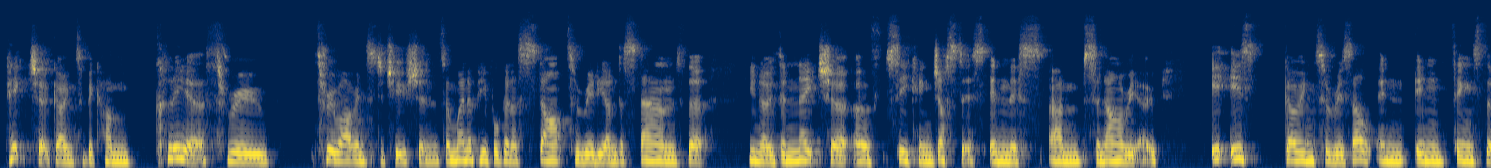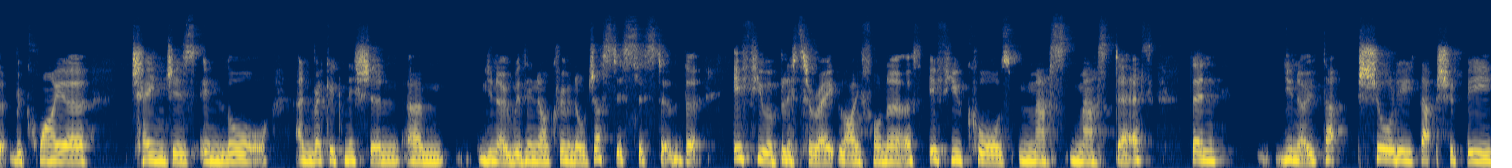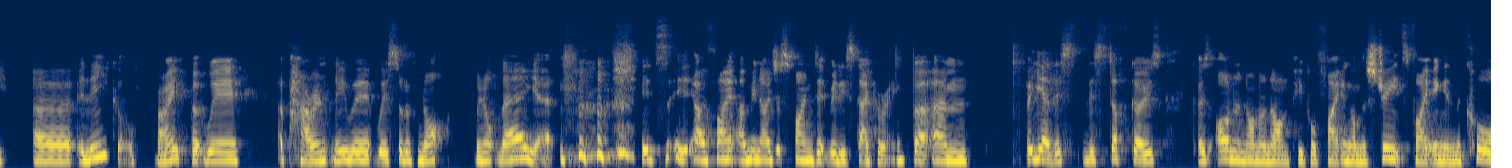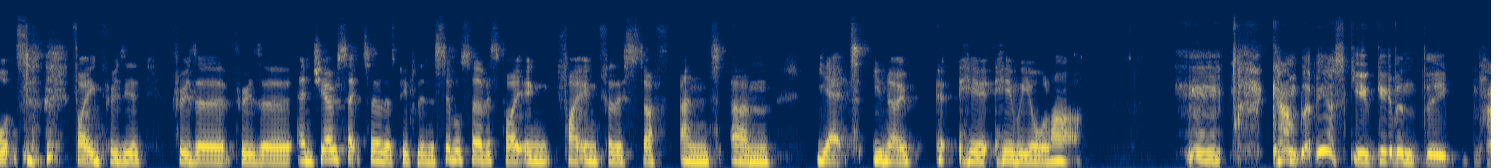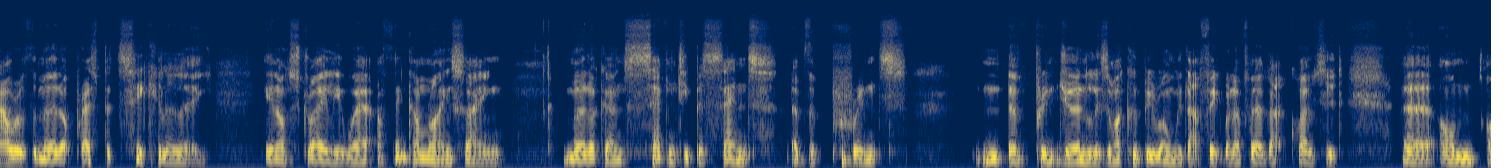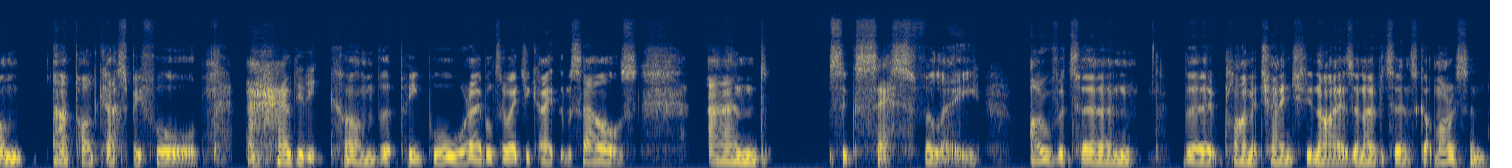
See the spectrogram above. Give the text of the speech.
picture going to become clear through through our institutions, and when are people going to start to really understand that you know, the nature of seeking justice in this um, scenario, it is going to result in in things that require changes in law and recognition, um, you know, within our criminal justice system that if you obliterate life on Earth, if you cause mass mass death, then you know that surely that should be uh, illegal, right? But we're apparently we're we're sort of not we're not there yet. it's it, I find I mean I just find it really staggering. But um, but yeah, this this stuff goes goes on and on and on. People fighting on the streets, fighting in the courts, fighting through the through the through the NGO sector. There's people in the civil service fighting fighting for this stuff, and um, yet you know here here we all are. Hmm. Cam, let me ask you: given the power of the Murdoch press, particularly in Australia, where I think I'm right in saying Murdoch owns seventy percent of the print of print journalism. I could be wrong with that figure, but I've heard that quoted uh, on on our podcast before. How did it come that people were able to educate themselves and successfully overturn the climate change deniers and overturn Scott Morrison?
